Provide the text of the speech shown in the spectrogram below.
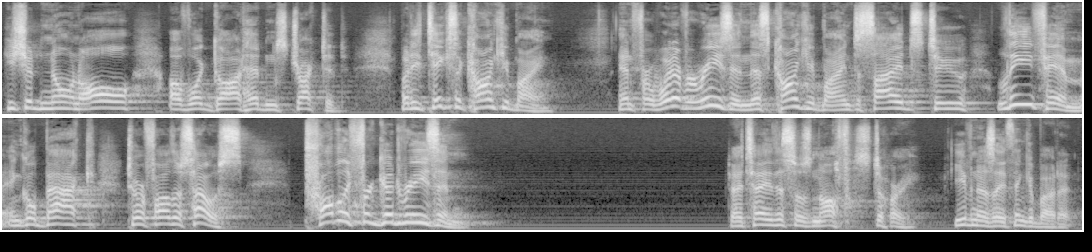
he should have known all of what God had instructed. But he takes a concubine. And for whatever reason, this concubine decides to leave him and go back to her father's house, probably for good reason. Did I tell you this was an awful story, even as I think about it?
